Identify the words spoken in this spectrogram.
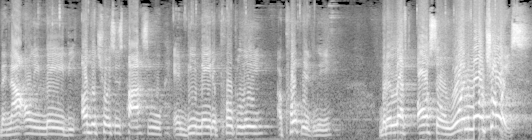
that not only made the other choices possible and be made appropriately, appropriately, but it left also one more choice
